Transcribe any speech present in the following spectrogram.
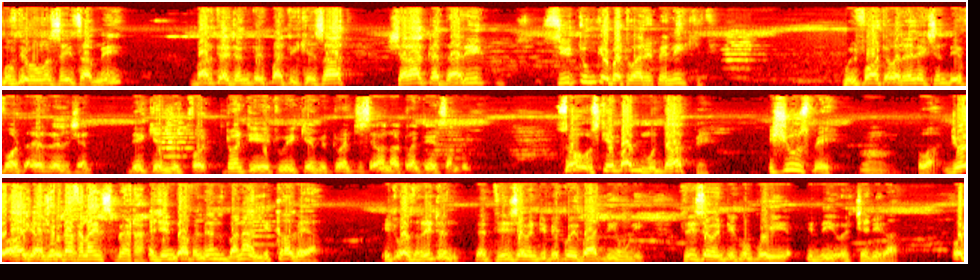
मुफ्ती मोहम्मद सईद साहब ने भारतीय जनता पार्टी के साथ शराकतदारी सीटों के बंटवारे पे नहीं की थी। We fought our election, they fought their election. They came with 28, we came with 27 or 28 something. So उसके बाद मुद्दात पे इश्यूज़ पे हुआ। जो आज एजेंडा अलायंस बैठा। एजेंडा अलायंस बना लिखा गया। इट वाज रिटन दैट 370 पे कोई बात नहीं होगी। 370 को कोई नहीं छेड़ेगा। और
